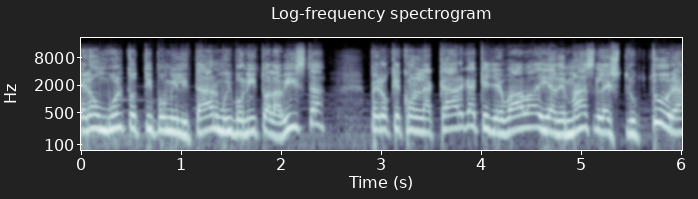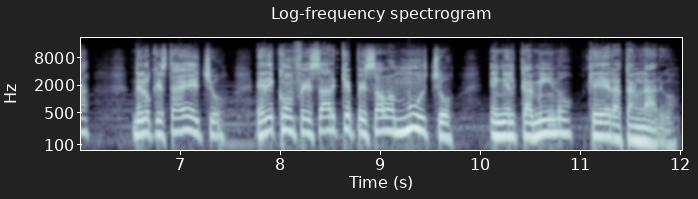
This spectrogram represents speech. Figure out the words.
Era un bulto tipo militar, muy bonito a la vista, pero que con la carga que llevaba y además la estructura de lo que está hecho, he de confesar que pesaba mucho en el camino que era tan largo.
